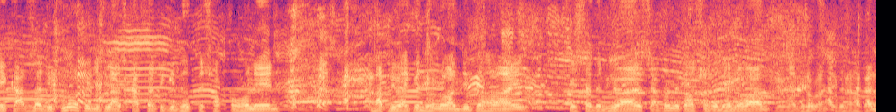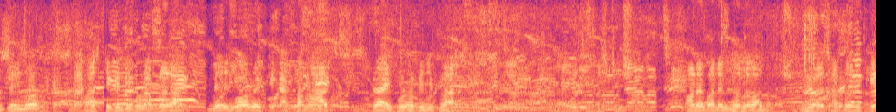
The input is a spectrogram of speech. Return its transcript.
এই কাতলাটি পনেরো কেজি প্লাস কাতলাটিকে ধরতে সক্ষম হলেন। বাপি ভাইকে ধন্যবাদ দিতে হয়। সেই সাথে ভিউয়ার্স আপনাদেরকে অসংখ্য ধন্যবাদ। সাথে থাকার জন্য। মাছটিকে দেখুন আপনারা। বেশ বড় একটি কাতলা মাছ প্রায় পনেরো কেজি প্লাস অনেক অনেক ধন্যবাদ ভিউয়ার্স আপনাদেরকে।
